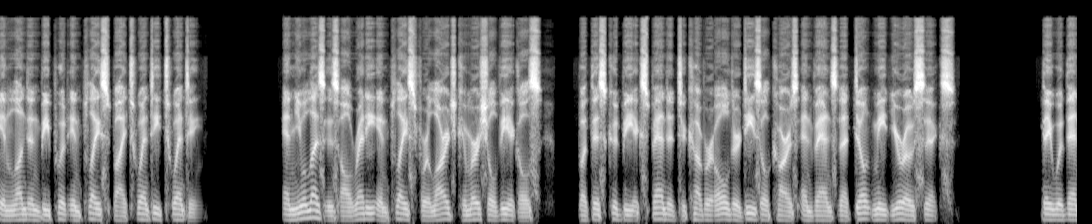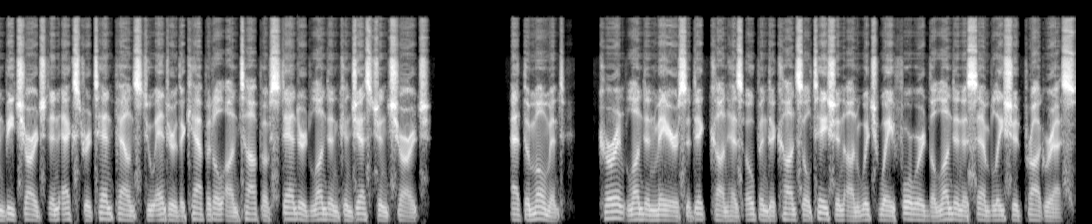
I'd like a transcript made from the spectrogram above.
in London be put in place by 2020. An ULEZ is already in place for large commercial vehicles, but this could be expanded to cover older diesel cars and vans that don't meet Euro 6. They would then be charged an extra £10 to enter the capital on top of standard London congestion charge. At the moment, current London Mayor Sadiq Khan has opened a consultation on which way forward the London Assembly should progress.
